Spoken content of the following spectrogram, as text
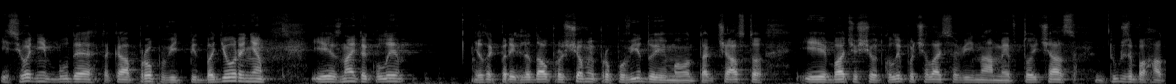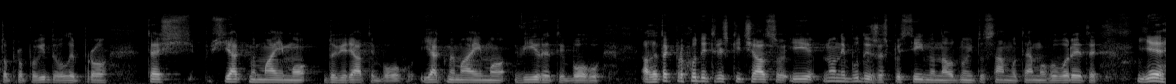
І сьогодні буде така проповідь підбадьорення. І знаєте, коли я так переглядав, про що ми проповідуємо так часто, і бачу, що от коли почалася війна, ми в той час дуже багато проповідували про те, як ми маємо довіряти Богу, як ми маємо вірити Богу. Але так проходить трішки часу, і ну не буде ж постійно на одну і ту саму тему говорити. Є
